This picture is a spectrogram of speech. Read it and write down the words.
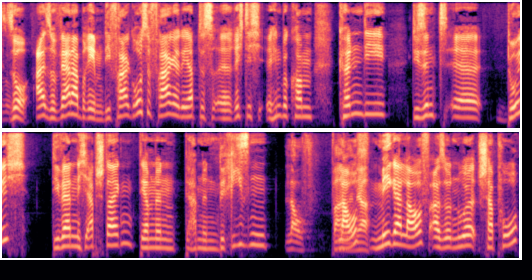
So, also Werder Bremen. Die Frage, große Frage, ihr habt es äh, richtig hinbekommen. Können die, die sind äh, durch, die werden nicht absteigen, die haben einen, die haben einen riesen Lauf. Lauf, ja. mega Lauf, also nur Chapeau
